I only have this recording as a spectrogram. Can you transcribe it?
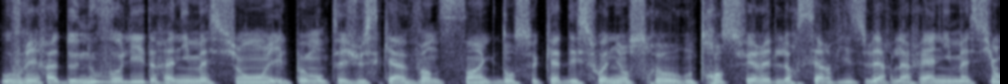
ouvrira de nouveaux lits de réanimation. Il peut monter jusqu'à 25. Dans ce cas, des soignants seront transférés de leur service vers la réanimation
